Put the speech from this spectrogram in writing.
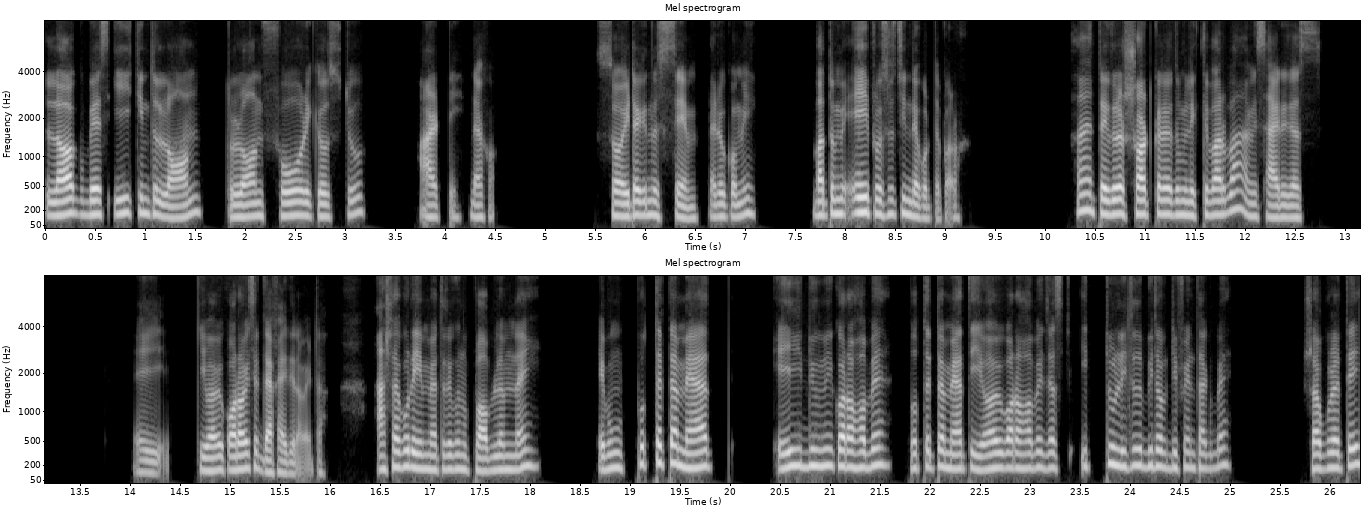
log base E কিন্তু ln ln four equals to RT দেখো। সো এটা কিন্তু সেম এরকমই। বা তুমি এই প্রসেস চিন্তা করতে পারো। হ্যাঁ তো এগুলো শর্টকাটে তুমি লিখতে পারবা, আমি সাইডে জাস্ট এই কীভাবে করা হয়েছে দেখাই দিলাম এটা। আশা করি এই ম্যাথের কোনো প্রবলেম নাই। এবং প্রত্যেকটা ম্যাথ এই নিয়মই করা হবে, প্রত্যেকটা ম্যাথ এইভাবে করা হবে জাস্ট একটু লিটল বিট অফ ডিফারেন্ট থাকবে সবগুলোতেই।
